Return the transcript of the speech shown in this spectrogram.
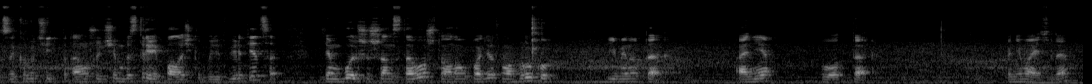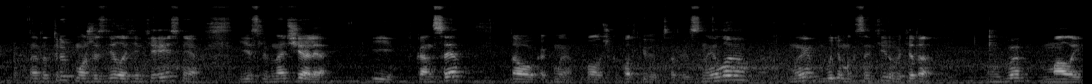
закрутить, потому что чем быстрее палочка будет вертеться, тем больше шанс того, что она упадет вам в руку именно так, а не вот так. Понимаете, да? Этот трюк можно сделать интереснее, если в начале и в конце того, как мы палочку подкидываем, соответственно, и ловим, мы будем акцентировать это в малый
